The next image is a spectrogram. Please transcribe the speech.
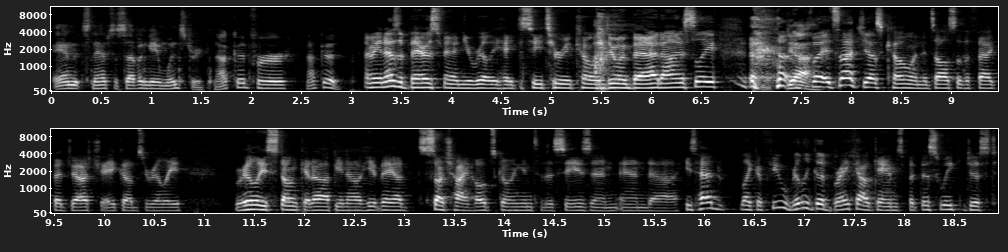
and it snaps a seven-game win streak. Not good for not good. I mean, as a Bears fan, you really hate to see Tarik Cohen doing bad, honestly. Yeah, but it's not just Cohen; it's also the fact that Josh Jacobs really, really stunk it up. You know, he they had such high hopes going into the season, and uh, he's had like a few really good breakout games, but this week just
